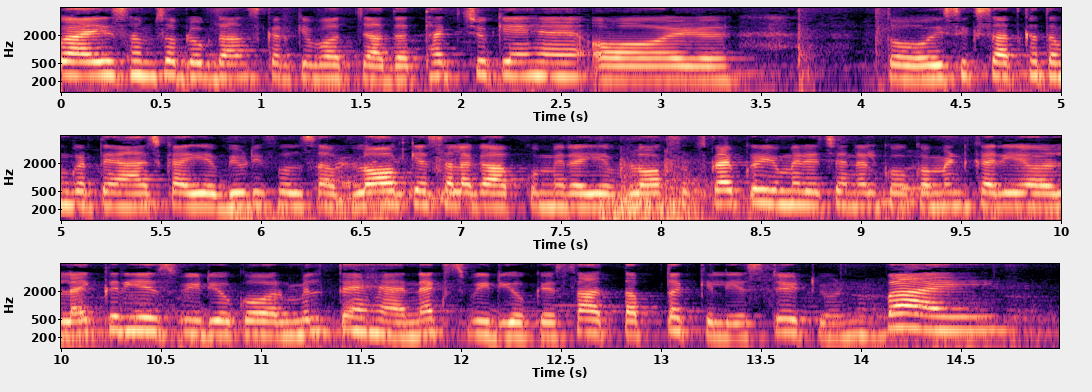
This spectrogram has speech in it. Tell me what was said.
गाइस हम सब लोग डांस करके बहुत ज़्यादा थक चुके हैं और तो इसी के साथ ख़त्म करते हैं आज का ये ब्यूटीफुल सा ब्लॉग कैसा लगा आपको मेरा ये ब्लॉग सब्सक्राइब करिए मेरे चैनल को कमेंट करिए और लाइक करिए इस वीडियो को और मिलते हैं नेक्स्ट वीडियो के साथ। तब तक के लिए स्टे ट्यून बाय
